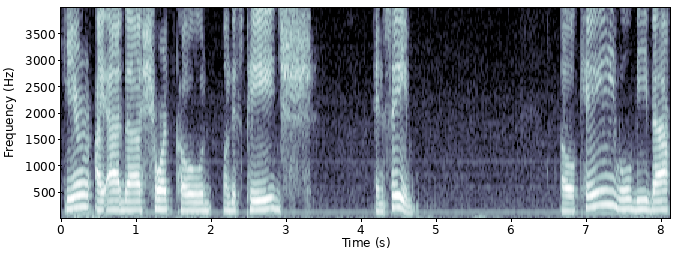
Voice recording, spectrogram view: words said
here I add a shortcode on this page and save okay we'll be back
